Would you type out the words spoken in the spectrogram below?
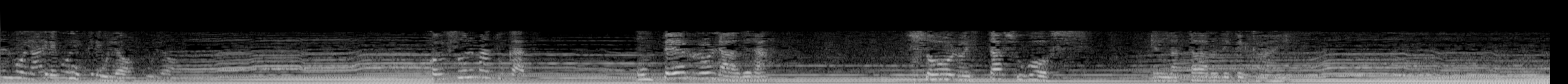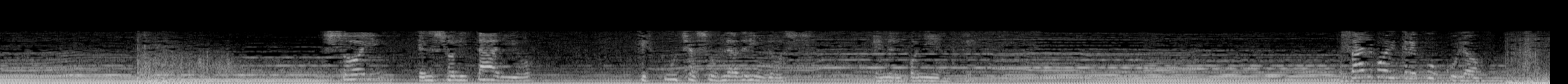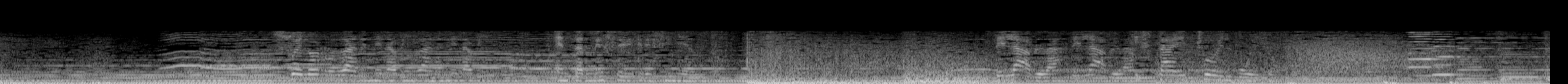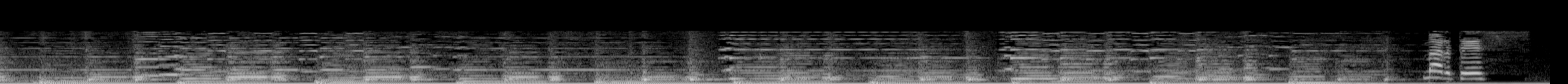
Salvo el crepúsculo. Con Zulma Tucat. Un perro ladra. Solo está su voz en la tarde que cae. Soy el solitario que escucha sus ladridos en el poniente. Salvo el crepúsculo. Suelo rodar en el abismo, en el abismo, enternece el crecimiento. Del habla, del habla, está hecho el vuelo. Martes,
